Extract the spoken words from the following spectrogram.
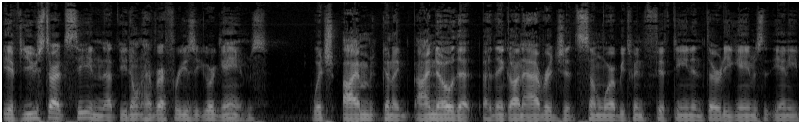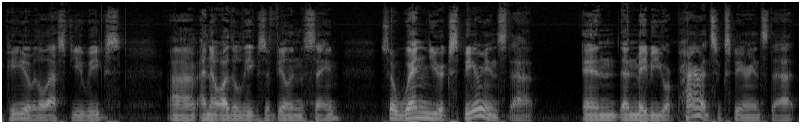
if you start seeing that you don't have referees at your games, which I'm gonna, I know that I think on average it's somewhere between 15 and 30 games at the NEP over the last few weeks. Uh, I know other leagues are feeling the same. So when you experience that, and then maybe your parents experience that,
